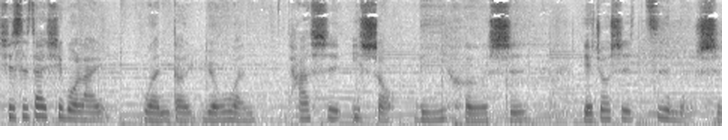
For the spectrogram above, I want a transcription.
其实，在希伯来文的原文，它是一首离合诗，也就是字母诗。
